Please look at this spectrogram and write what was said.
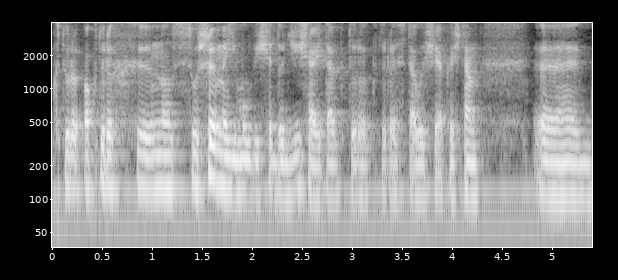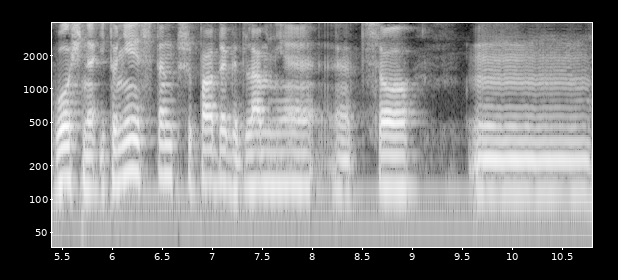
które o których no, słyszymy i mówi się do dzisiaj, tak, które, które stały się jakoś tam głośne. I to nie jest ten przypadek dla mnie, co mm,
